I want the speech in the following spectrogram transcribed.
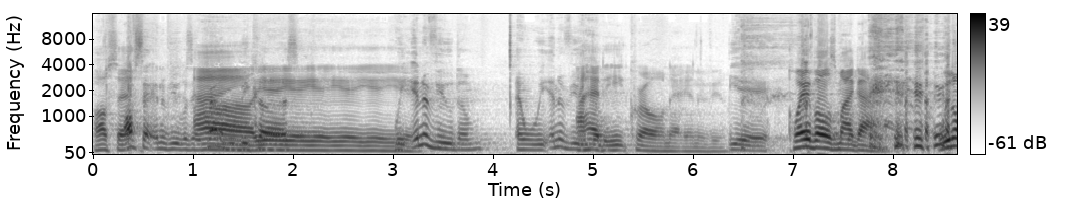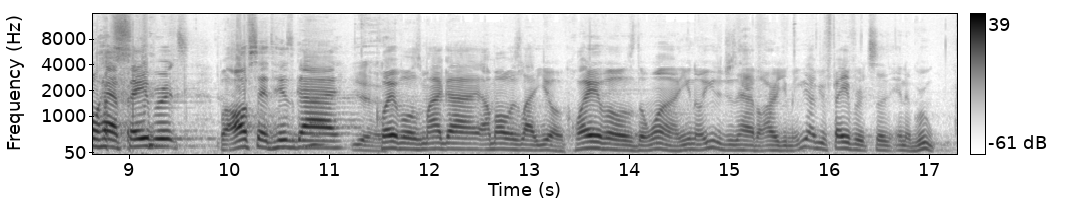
Offset. Offset interview was incredible Ah, because yeah, yeah, yeah, yeah, yeah, we interviewed them, and when we interviewed I had to eat crow on that interview. Yeah. Quavo's my guy. we don't have favorites, but Offset's his guy. Yeah. Quavo's my guy. I'm always like, yo, Quavo's the one. You know, you just have an argument. You have your favorites in a group.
